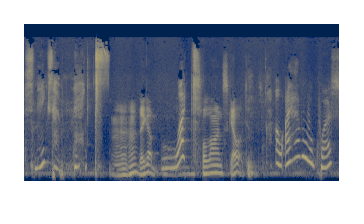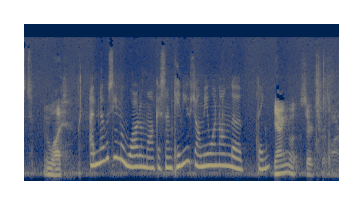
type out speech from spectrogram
Snakes have necks. Uh huh. They got What? full on skeletons. Oh, I have a request. What? I've never seen a water moccasin. Can you show me one on the thing? Yeah, I can look, search for water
